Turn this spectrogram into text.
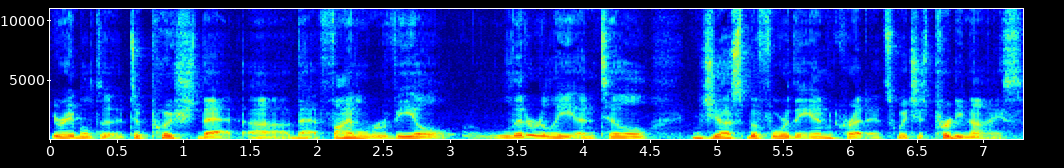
you're able to to push that uh, that final reveal literally until just before the end credits, which is pretty nice.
